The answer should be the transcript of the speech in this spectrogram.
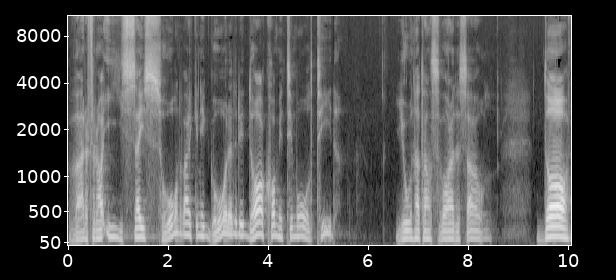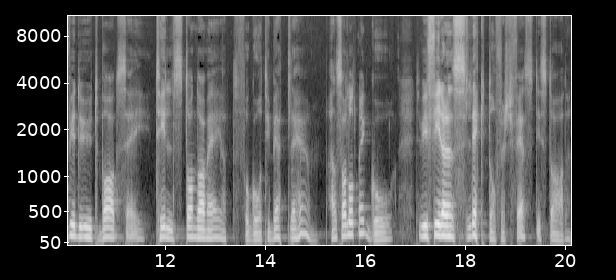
varför har Isais son varken igår eller idag kommit till måltiden? Jonathan svarade Saul, David utbad sig tillstånd av mig att få gå till Betlehem. Han sa låt mig gå, vi firar en släktoffersfest i staden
